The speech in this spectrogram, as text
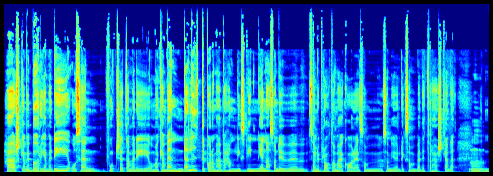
här ska vi börja med det och sen fortsätta med det. Och man kan vända lite på de här behandlingslinjerna som du, som du pratar om här Karin, som, som är liksom väldigt förhärskande. Mm.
